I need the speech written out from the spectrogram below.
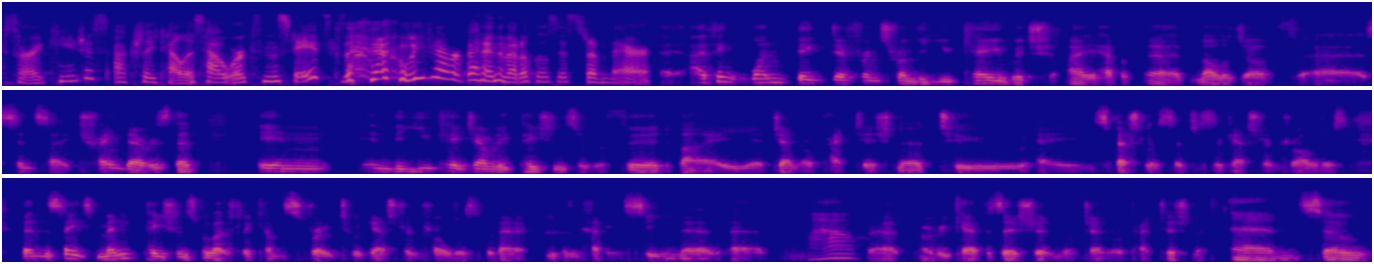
sorry, can you just actually tell us how it works in the States? We've never been in the medical system there. I think one big difference from the UK, which I have uh, knowledge of uh, since I trained there, is that in in the UK, generally patients are referred by a general practitioner to a specialist such as a gastroenterologist. But in the States, many patients will actually come straight to a gastroenterologist without even having seen a, a, wow. a primary care physician or general practitioner. And so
